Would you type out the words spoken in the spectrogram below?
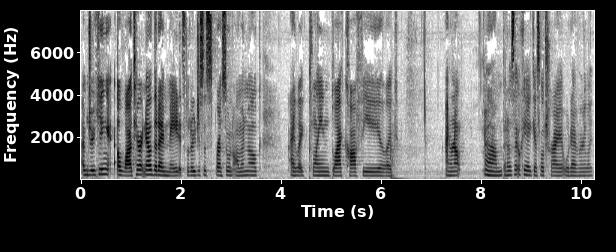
I'm drinking a latte right now that I made. It's literally just espresso and almond milk. I like plain black coffee. Like, I don't know. Um, but I was like, okay, I guess I'll try it, whatever. Like,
